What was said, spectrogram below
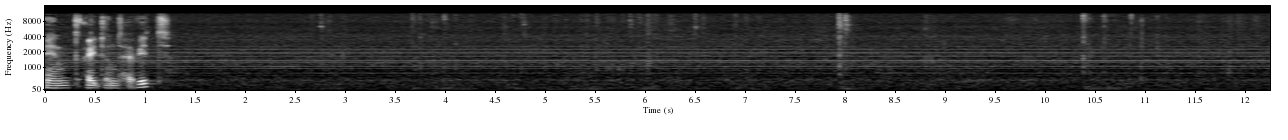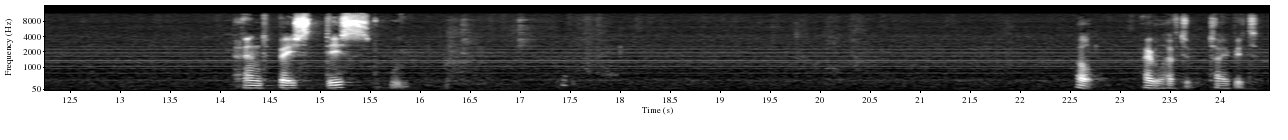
and I don't have it. And paste this. Well, I will have to type it.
